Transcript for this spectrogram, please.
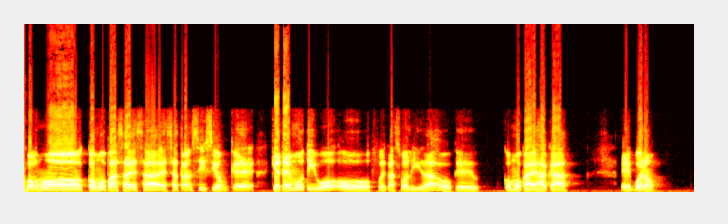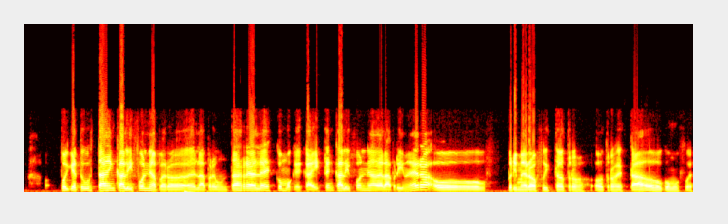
¿Cómo, ¿Cómo, pasa esa, esa transición? ¿Qué, ¿Qué, te motivó o fue casualidad o qué, cómo caes acá? Eh, bueno, porque tú estás en California, pero eh, la pregunta real es como que caíste en California de la primera o primero fuiste a otros, otros estados o cómo fue?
